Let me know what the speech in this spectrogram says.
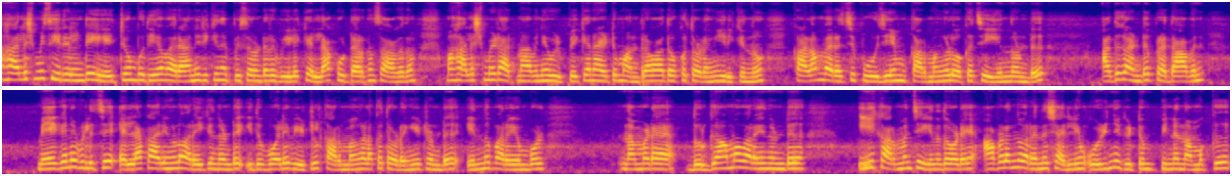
മഹാലക്ഷ്മി സീരിയലിന്റെ ഏറ്റവും പുതിയ വരാനിരിക്കുന്ന എപ്പിസോഡിന്റെ റിവ്യൂലേക്ക് എല്ലാ കൂട്ടുകാർക്കും സ്വാഗതം. മഹാലക്ഷ്മിയുടെ ആത്മാവിനെ ഒഴിപ്പിക്കാനായിട്ട് മന്ത്രവാദമൊക്കെ തുടങ്ങിയിരിക്കുന്നു. കളം വരച്ച് പൂജയും കർമ്മങ്ങളും ഒക്കെ ചെയ്യുന്നുണ്ട്. അത് കണ്ട് പ്രതാപൻ മേഘനെ വിളിച്ച് എല്ലാ കാര്യങ്ങളും അറിയിക്കുന്നുണ്ട്. ഇതുപോലെ വീട്ടിൽ കർമ്മങ്ങളൊക്കെ തുടങ്ങിയിട്ടുണ്ട് എന്ന് പറയുമ്പോൾ നമ്മുടെ ദുർഗാമ്മ പറയുന്നുണ്ട് ഈ കർമ്മം ചെയ്യുന്നതോടെ അവളെന്ന് പറയുന്ന ശല്യം ഒഴിഞ്ഞു കിട്ടും. പിന്നെ നമുക്ക്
